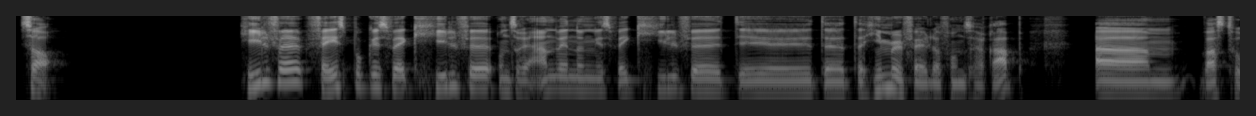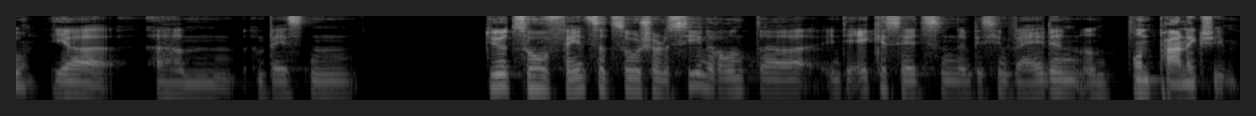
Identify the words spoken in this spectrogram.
So. Hilfe, Facebook ist weg, Hilfe, unsere Anwendung ist weg, Hilfe, die, der, der Himmel fällt auf uns herab. Ähm, was tun? Ja, ähm, am besten Tür zu, Fenster zu, Jalousien runter, in die Ecke setzen, ein bisschen weinen und Und Panik schieben.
